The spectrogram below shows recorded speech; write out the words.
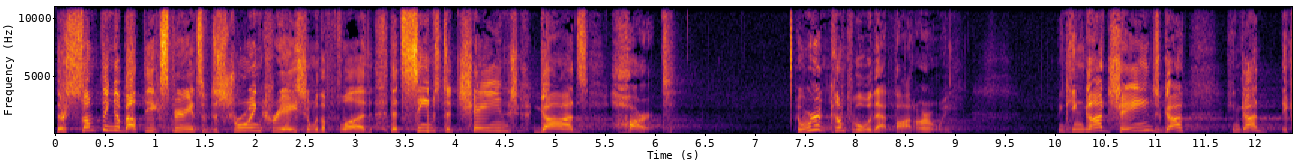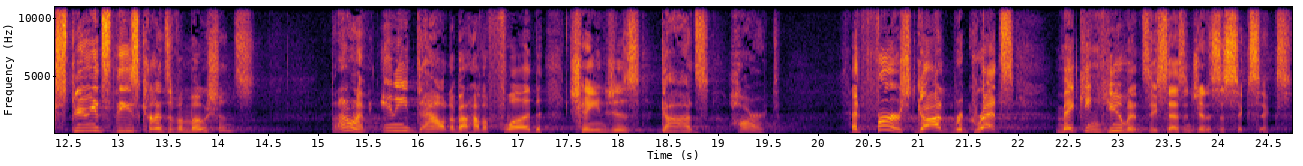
There's something about the experience of destroying creation with a flood that seems to change God's heart. And we're uncomfortable with that thought, aren't we? And can God change? God, can God experience these kinds of emotions? But I don't have any doubt about how the flood changes God's heart. At first, God regrets making humans, he says in Genesis 6 6.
